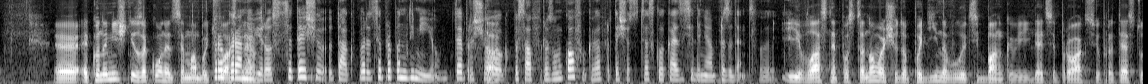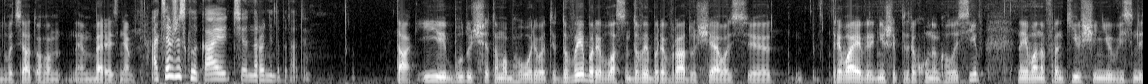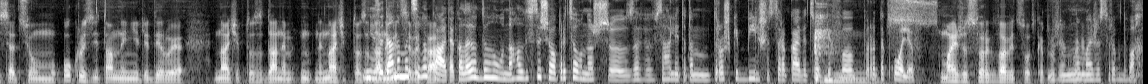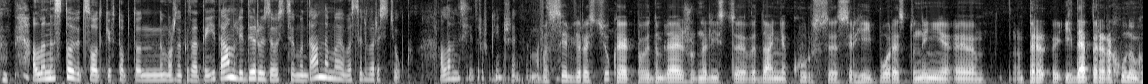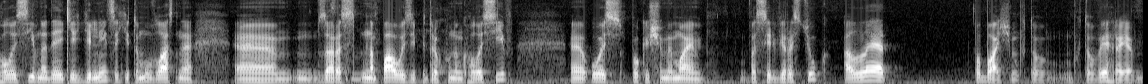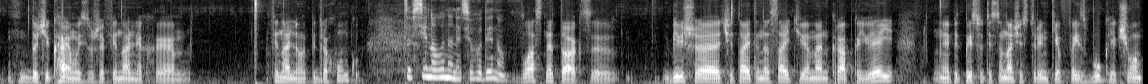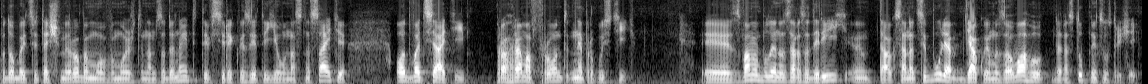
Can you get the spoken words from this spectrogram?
Е, Економічні закони це, мабуть, Про власне. коронавірус. Це те, що так, це про пандемію. Те, про що Так. писав Разумков, і казав про те, що це скликає засідання президент. І власне постанова щодо подій на вулиці Банковій. Йдеться про акцію протесту 20 березня. А це вже скликають народні депутати. Так, і будуть ще там обговорювати довибори. Власне, довибори в Раду ще ось е, триває вірніше підрахунок голосів на Івано-Франківщині у 87-му окрузі. Там нині лідирує, начебто, за даними, ну, не начебто, а за Ні, даними, за даними ЦВК. ЦВК, так, але ну, наголоси, що опрацьовано ж е, за- взагалі-то там трошки більше 40% протоколів. с- Майже 42% Вже протоколів. ну, майже 42, але не 100%, тобто не можна казати. І там лідирує за ось цими даними Василь Верестюк. Але в нас є трошки інша інформація. Василь Вірастюк, як повідомляє журналіст е, видання Курс е, Сергій Борис, то нині е, йде перерахунок голосів на деяких дільницях, і тому, власне, зараз на паузі підрахунок голосів. Ось поки що ми маємо Василь Вірастюк, але побачимо, хто, хто виграє. Дочекаємось вже фінальних, фінального підрахунку. Це всі новини на цю годину. Власне, так. Це більше читайте на сайті umn.ua. Е, Підписуйтесь на наші сторінки в Facebook. Якщо вам подобається те, що ми робимо, ви можете нам задонатити. Всі реквізити є у нас на сайті. О 20-й програма Фронт не пропустіть. Е, З вами були Назар Задерій е, та Оксана Цибуля. Дякуємо за увагу. До наступних зустрічей.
